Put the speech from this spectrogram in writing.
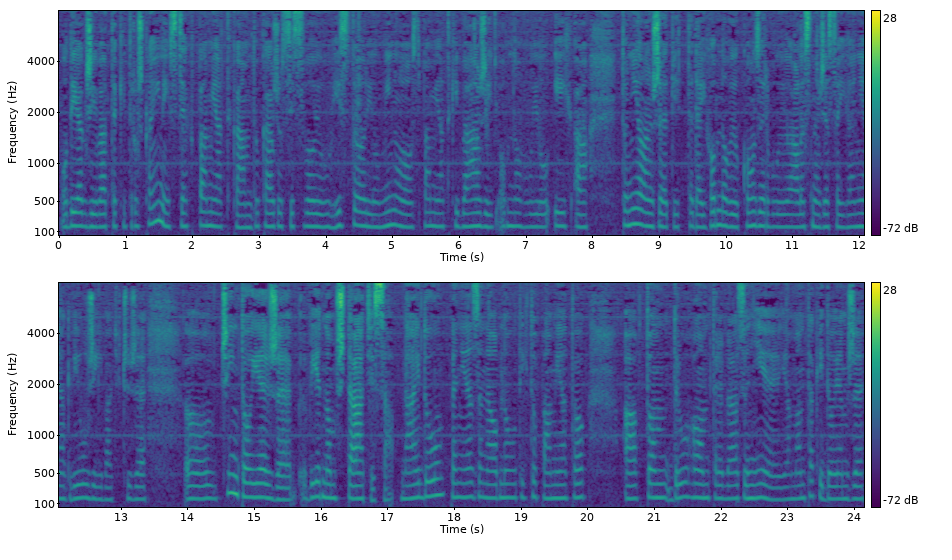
odjak živa taký troška iný vzťah k pamiatkám. Dokážu si svoju históriu, minulosť, pamiatky vážiť, obnovujú ich a to nie len, že tí, teda ich obnovujú, konzervujú, ale snažia sa ich aj nejak využívať. Čiže e, čím to je, že v jednom štáte sa nájdú peniaze na obnovu týchto pamiatok a v tom druhom treba nie. Ja mám taký dojem, že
